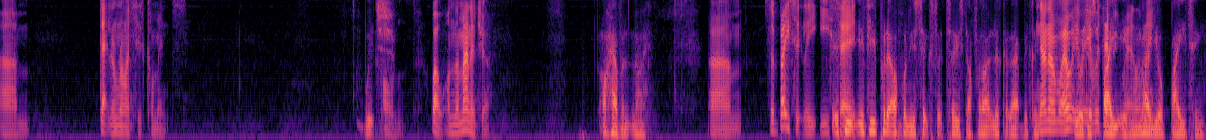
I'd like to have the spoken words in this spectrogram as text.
um, Declan Rice's comments Which on, well, on the manager. I haven't. No. Um, so basically, he If said, you if you put it up on your six foot two stuff, I don't look at that because "No, no, well, it, you're it just was baiting. I know you're baiting.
